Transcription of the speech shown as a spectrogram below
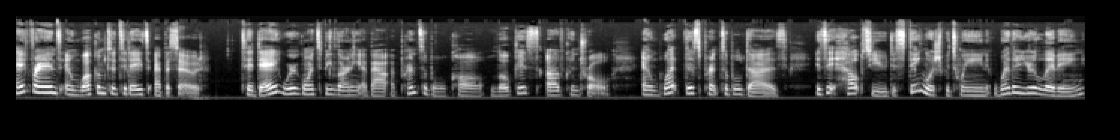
Hey, friends, and welcome to today's episode. Today, we're going to be learning about a principle called locus of control. And what this principle does is it helps you distinguish between whether you're living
